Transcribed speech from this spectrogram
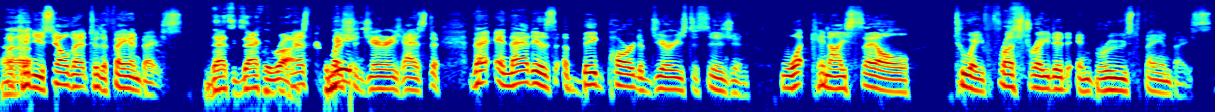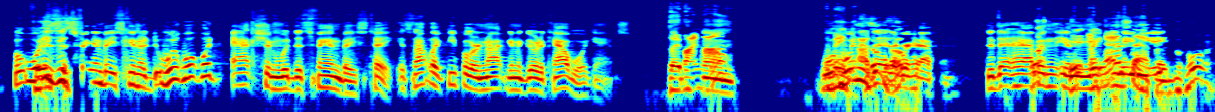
but can uh, you sell that to the fan base that's exactly right. That's the question Jerry has to that, and that is a big part of Jerry's decision. What can I sell to a frustrated and bruised fan base? But what is this fan base going to do? What, what, what action would this fan base take? It's not like people are not going to go to Cowboy games. They might not. Um, I mean, when does that know. ever happen? Did that happen well, in it, 1988? before.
